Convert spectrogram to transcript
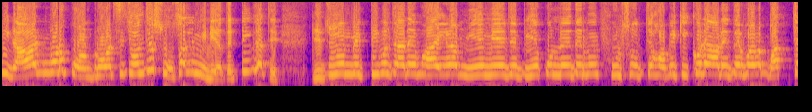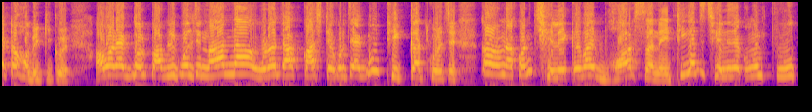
বিরাট বড় কন্ট্রোভার্সি চলছে সোশ্যাল মিডিয়াতে ঠিক আছে? কিছুজন ব্যক্তি বলছে, আরে ভাই, এরা মেয়ে মেয়ে যে বিয়ে করলে, এদের ভাই ফুল সজ্জা হবে কি করে? আর এদের বাচ্চাটা হবে কি করে? আবার একদল পাবলিক বলছে, না না, ওরা যা কাজটা করেছে, একদম ঠিক কাজ করেছে। কারণ এখন ছেলেকে ভাই ভরসা নেই, ঠিক আছে? ছেলে যখন পুত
